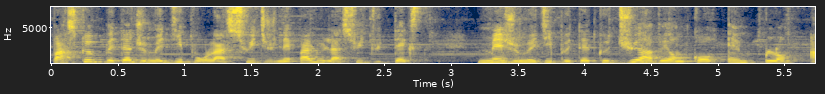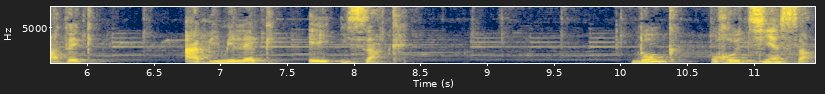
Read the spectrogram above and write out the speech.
Parce que peut-être je me dis pour la suite, je n'ai pas lu la suite du texte, mais je me dis peut-être que Dieu avait encore un plan avec Abimelech et Isaac. Donc, retiens ça.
